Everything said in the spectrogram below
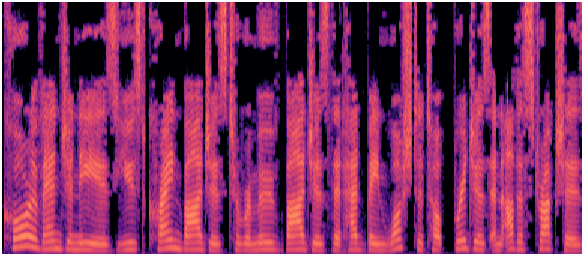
Corps of Engineers used crane barges to remove barges that had been washed atop bridges and other structures.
